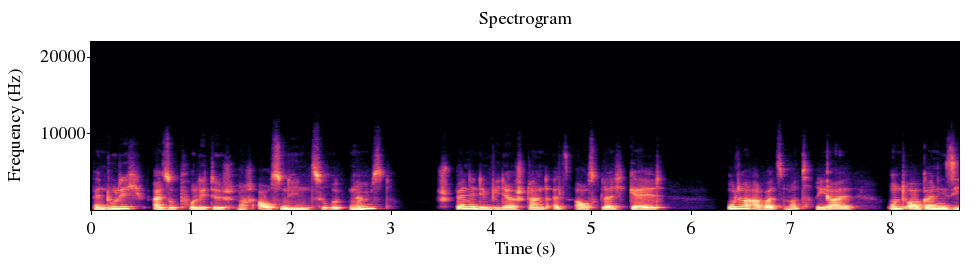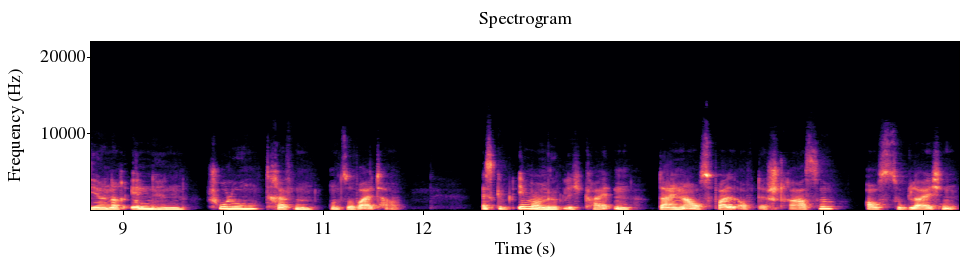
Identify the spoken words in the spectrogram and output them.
Wenn du dich also politisch nach außen hin zurücknimmst, spende dem Widerstand als Ausgleich Geld oder Arbeitsmaterial und organisiere nach innen hin Schulungen, Treffen und so weiter. Es gibt immer Möglichkeiten, deinen Ausfall auf der Straße auszugleichen.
